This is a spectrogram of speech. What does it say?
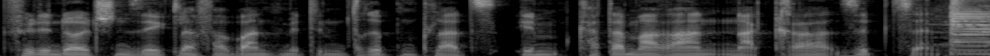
für den Deutschen Seglerverband mit dem dritten Platz im Katamaran Nakra 17.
